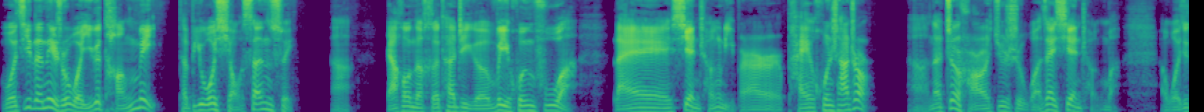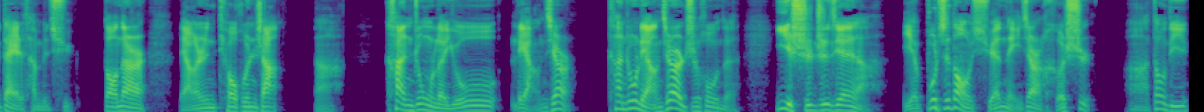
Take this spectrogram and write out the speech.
我记得那时候我一个堂妹，她比我小三岁啊，然后呢和她这个未婚夫啊来县城里边拍婚纱照啊，那正好就是我在县城嘛，我就带着他们去到那儿，两个人挑婚纱啊，看中了有两件看中两件之后呢，一时之间啊。也不知道选哪件合适啊？到底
